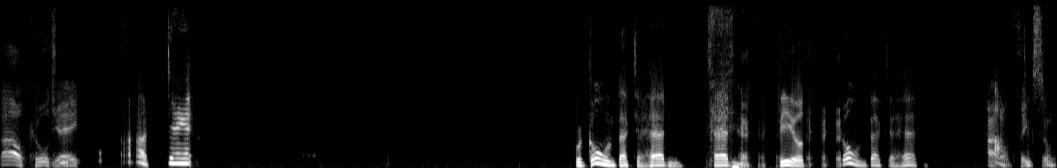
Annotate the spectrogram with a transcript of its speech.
Oh, cool, Jay. Ah, dang it. We're going back to Haddon, Haddon Field. Going back to Haddon. I I don't don't think, think so. so.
